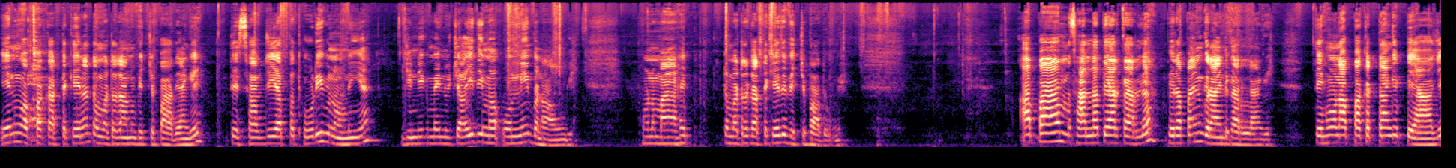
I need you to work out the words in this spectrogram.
ਇਹਨੂੰ ਆਪਾਂ ਕੱਟ ਕੇ ਨਾ ਟਮਾਟਰਾਂ ਨੂੰ ਵਿੱਚ ਪਾ ਦਿਆਂਗੇ ਤੇ ਸਬਜ਼ੀ ਆਪਾਂ ਥੋੜੀ ਬਣਾਉਣੀ ਹੈ। ਜਿੰਨੀ ਕੁ ਮੈਨੂੰ ਚਾਹੀਦੀ ਮੈਂ ਓਨੀ ਬਣਾਉਂਗੀ। ਹੁਣ ਮੈਂ ਇਹ ਟਮਾਟਰ ਕੱਟ ਕੇ ਇਹਦੇ ਵਿੱਚ ਪਾ ਦੂੰਗੀ ਆਪਾਂ ਮਸਾਲਾ ਤਿਆਰ ਕਰ ਲਿਆ, ਫਿਰ ਆਪਾਂ ਇਹਨੂੰ ਗ੍ਰਾਈਂਡ ਕਰ ਲਾਂਗੇ। ਤੇ ਹੁਣ ਆਪਾਂ ਕੱਟਾਂਗੇ ਪਿਆਜ਼,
